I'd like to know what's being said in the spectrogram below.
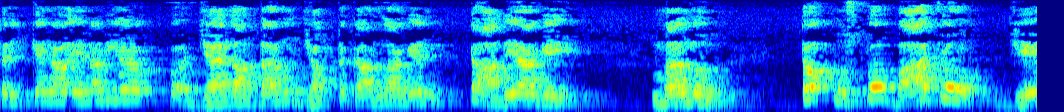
ਤਰੀਕੇ ਨਾਲ ਇਹਨਾਂ ਦੀਆਂ ਜਾਇਦਾਦਾਂ ਨੂੰ ਜ਼ਬਤ ਕਰ ਲਾਂਗੇ ਢਾ ਦੇਾਂਗੇ ਮੰਨ ਲਓ, ਤਾਂ ਉਸ ਤੋਂ ਬਾਅਦ ਚੋਂ ਜੇ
